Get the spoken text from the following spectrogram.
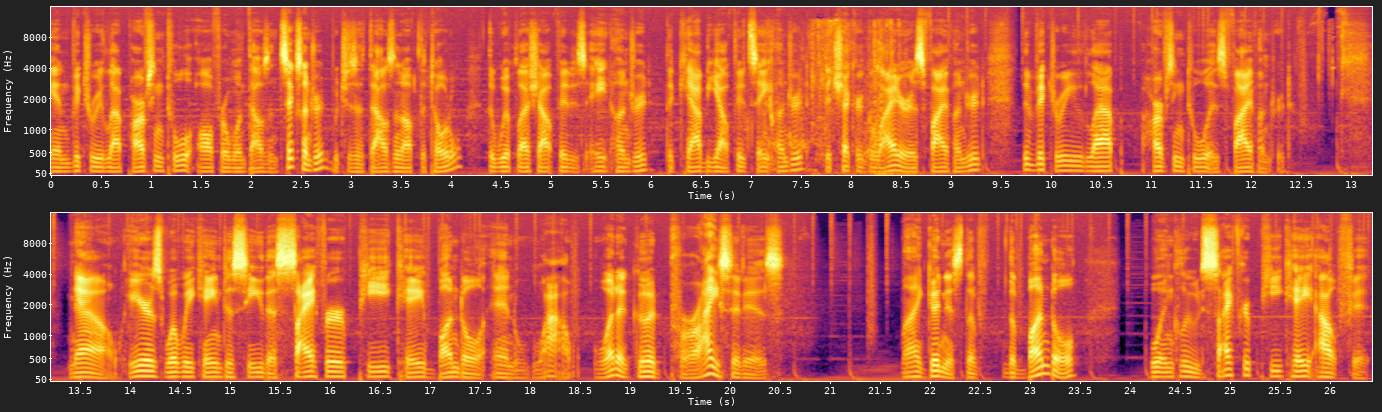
and Victory Lap harvesting tool, all for 1,600, which is a thousand off the total. The Whiplash outfit is 800. The Cabbie outfit is 800. The Checker glider is 500. The Victory Lap harvesting tool is 500. Now, here's what we came to see the Sypher PK bundle, and wow, what a good price it is! My goodness, the the bundle will include Sypher PK outfit,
